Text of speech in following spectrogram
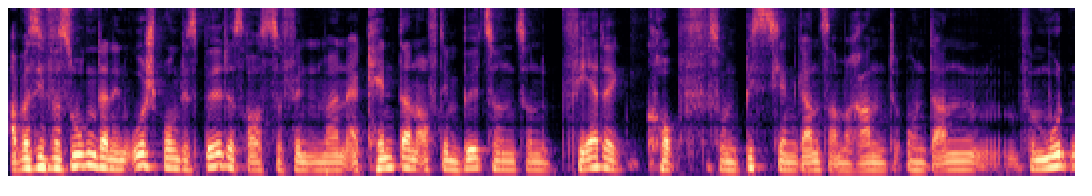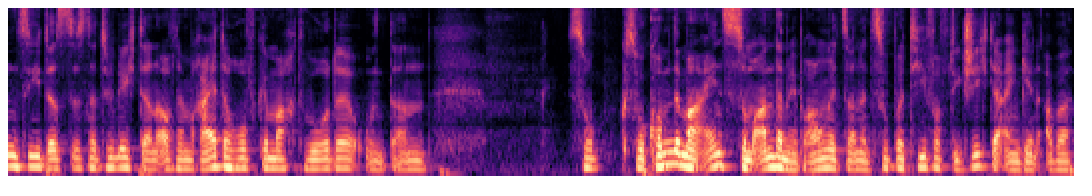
Aber sie versuchen dann den Ursprung des Bildes rauszufinden. Man erkennt dann auf dem Bild so einen, so einen Pferdekopf so ein bisschen ganz am Rand. Und dann vermuten sie, dass das natürlich dann auf einem Reiterhof gemacht wurde und dann so, so kommt immer eins zum anderen. Wir brauchen jetzt auch nicht super tief auf die Geschichte eingehen, aber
